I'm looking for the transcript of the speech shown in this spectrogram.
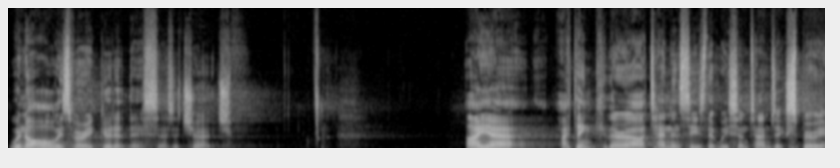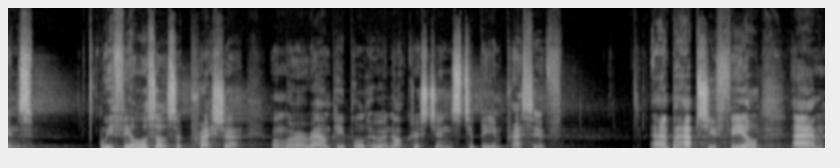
We're not always very good at this as a church. I, uh, I think there are tendencies that we sometimes experience. We feel all sorts of pressure when we're around people who are not Christians to be impressive. And perhaps you feel um,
